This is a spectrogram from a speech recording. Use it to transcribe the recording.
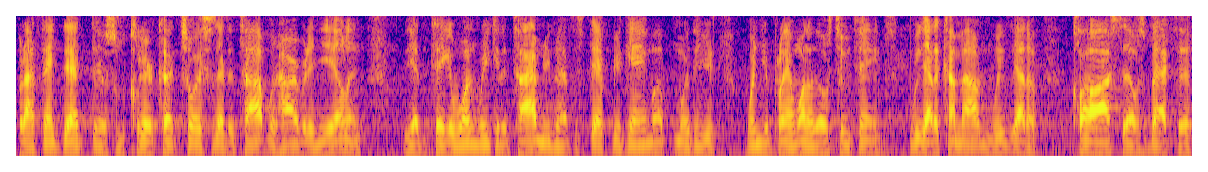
but I think that there's some clear-cut choices at the top with Harvard and Yale, and you have to take it one week at a time. You're going to have to step your game up whether you, when you're playing one of those two teams. We got to come out and we've got to claw ourselves back to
